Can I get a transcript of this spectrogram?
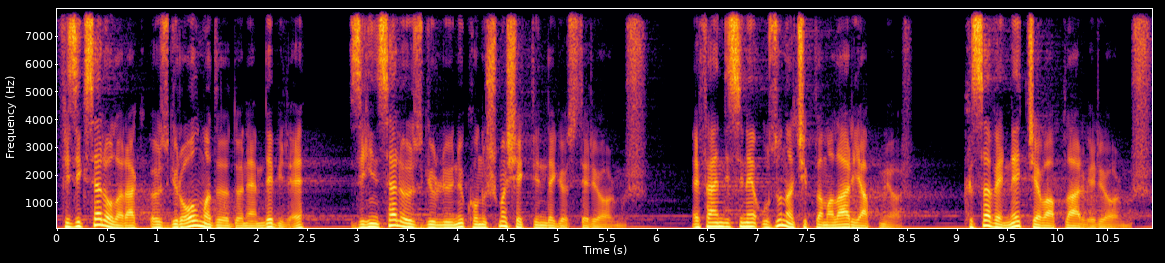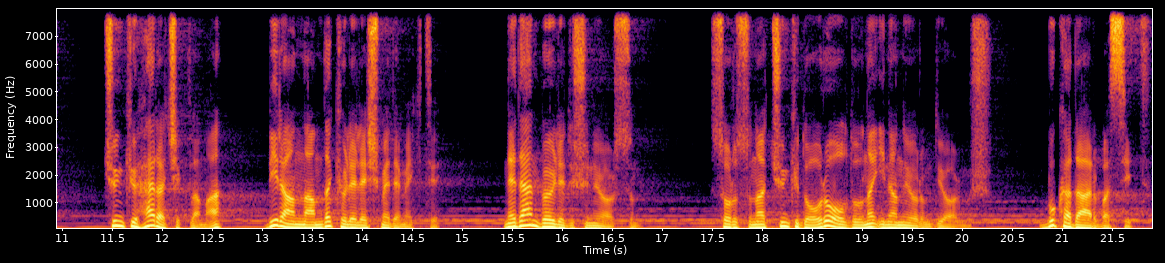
Fiziksel olarak özgür olmadığı dönemde bile zihinsel özgürlüğünü konuşma şeklinde gösteriyormuş. Efendisine uzun açıklamalar yapmıyor. Kısa ve net cevaplar veriyormuş. Çünkü her açıklama bir anlamda köleleşme demekti. Neden böyle düşünüyorsun? Sorusuna çünkü doğru olduğuna inanıyorum diyormuş. Bu kadar basit.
